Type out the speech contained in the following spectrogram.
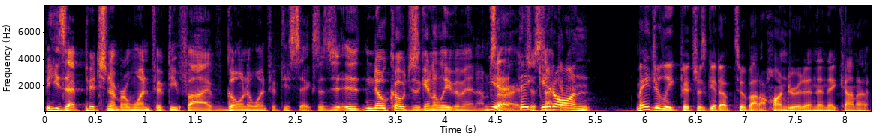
he's at pitch number 155 going to 156. It's, it, no coach is going to leave him in. I'm yeah, sorry. they It's just get on. Major league pitchers get up to about 100, and then they kind of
